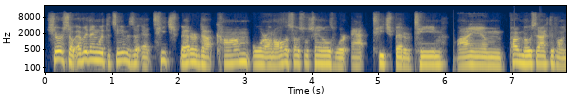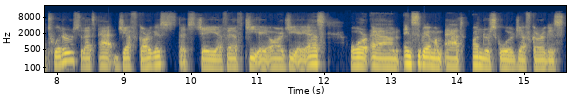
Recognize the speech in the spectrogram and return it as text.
Sure. So everything with the team is at teachbetter.com or on all the social channels. We're at Teach Better Team. I am probably most active on Twitter. So that's at Jeff Gargas. That's J E F F G A R G A S. Or on Instagram, I'm at underscore Jeff Gargas.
